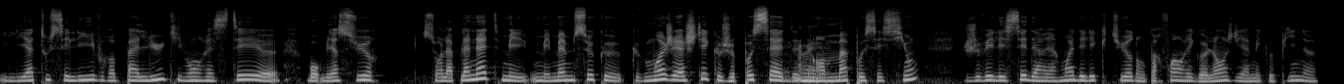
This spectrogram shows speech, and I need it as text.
il y a tous ces livres pas lus qui vont rester, euh, bon, bien sûr, sur la planète, mais, mais même ceux que, que moi j'ai achetés, que je possède Ouais. en ma possession, je vais laisser derrière moi des lectures. Donc parfois en rigolant, je dis à mes copines,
